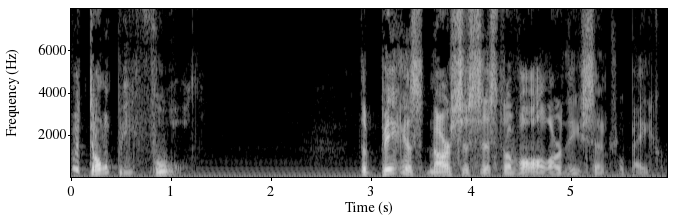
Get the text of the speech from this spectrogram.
But don't be fooled. The biggest narcissist of all are these central bankers.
